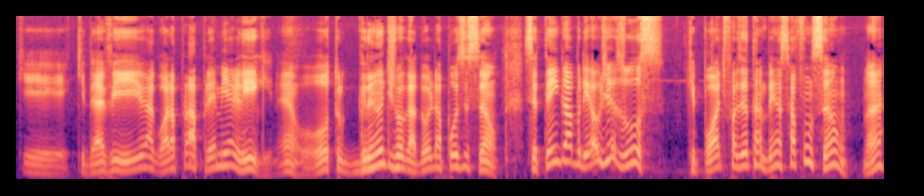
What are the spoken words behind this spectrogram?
Que, que deve ir agora para a Premier League, né? O outro grande jogador da posição. Você tem Gabriel Jesus, que pode fazer também essa função, né?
